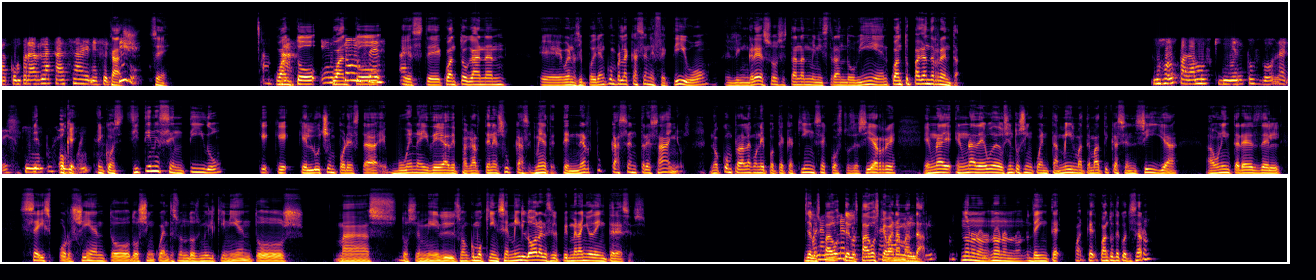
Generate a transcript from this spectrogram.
comprar la casa en efectivo. sí. ¿Cuánto, cuánto, este, cuánto ganan? Eh, bueno, si podrían comprar la casa en efectivo, el ingreso se están administrando bien. ¿Cuánto pagan de renta? Nosotros pagamos 500 dólares, 550. Ok, entonces sí tiene sentido que, que, luchen por esta buena idea de pagar, tener su casa, mírate, tener tu casa en tres años, no comprarla con una hipoteca 15, costos de cierre, en una, en una deuda de 250 mil, matemática sencilla, a un interés del 6%, 250 son 2.500, más 12 mil, son como 15 mil dólares el primer año de intereses. De los, pagos, de los pagos que van a mandar. No, no, no, no, no, no. De ¿Cuánto te cotizaron?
